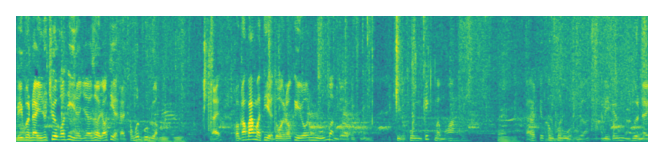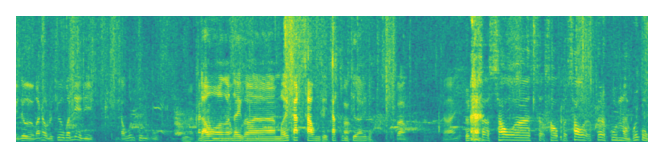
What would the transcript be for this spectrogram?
vì vườn này nó chưa có gì là giờ cháu tỉa là cháu vẫn phun được. Ừ, ừ. Đấy còn các bác mà tỉa rồi nó khi nó nhú mầm rồi thì cũng chỉ có phun kích mầm hoa. Thôi Ừ. đấy, chứ không phun ủ nữa. Vì cái vườn này giờ bắt đầu nó chưa vấn đề gì cháu vẫn phun ủ. Cắt đâu xong, đây có- mới cắt xong thì chắc cũng chưa ấy được. Vâng. Đấy. Tức là sau sau ờ, sau sau, sau tức là phun lần cuối cùng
